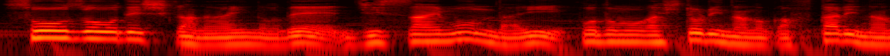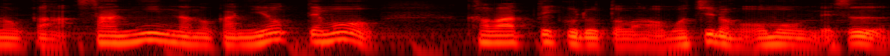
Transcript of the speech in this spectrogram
想像でしかないので実際問題子供が1人なのか2人なのか3人なのかによっても変わってくるとはもちろん思うんです。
